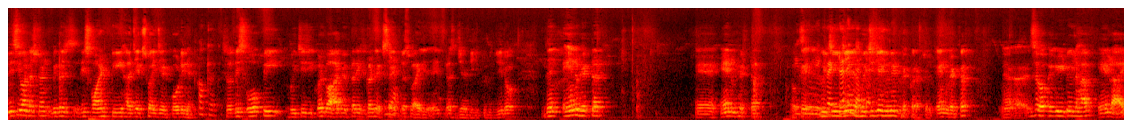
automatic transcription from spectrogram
This you understand because this point P has x, y, z coordinate. okay okay So this OP which is equal to r vector is equal to xi Yeah. plus y i plus z is equal to 0. Then n vector uh, n vector okay unit which vector is a which is a unit vector actually n vector uh, so it will have li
